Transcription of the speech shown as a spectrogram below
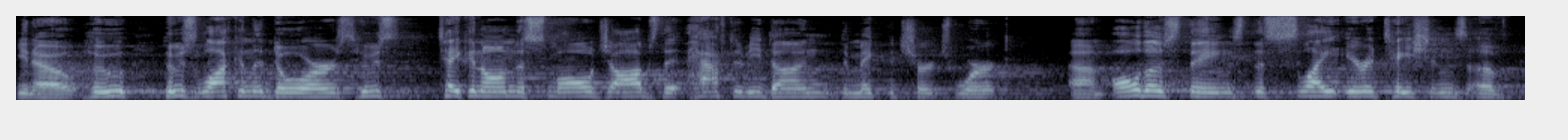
you know, who, who's locking the doors, who's taking on the small jobs that have to be done to make the church work. Um, all those things, the slight irritations of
